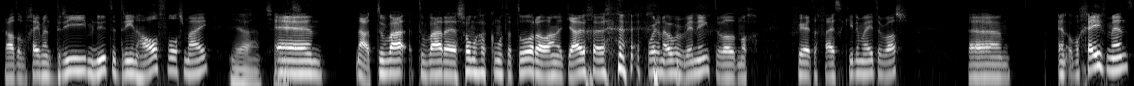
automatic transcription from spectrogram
Hij had op een gegeven moment drie minuten, drieënhalf volgens mij. Ja, zoiets. En nou, toen, wa toen waren sommige commentatoren al aan het juichen voor zijn overwinning, terwijl het nog 40, 50 kilometer was. Ehm, en op een gegeven moment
